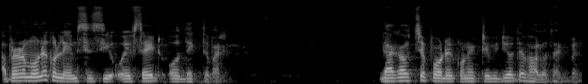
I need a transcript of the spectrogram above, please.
আপনারা মনে করলে এমসিসি ওয়েবসাইট ও দেখতে পারেন। দেখা হচ্ছে পরের কোনো একটি ভিডিওতে ভালো থাকবেন।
